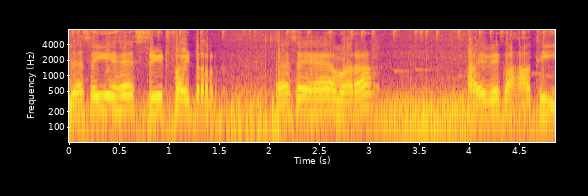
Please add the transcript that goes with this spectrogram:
जैसे ये है स्ट्रीट फाइटर ऐसे है हमारा हाईवे का हाथी।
